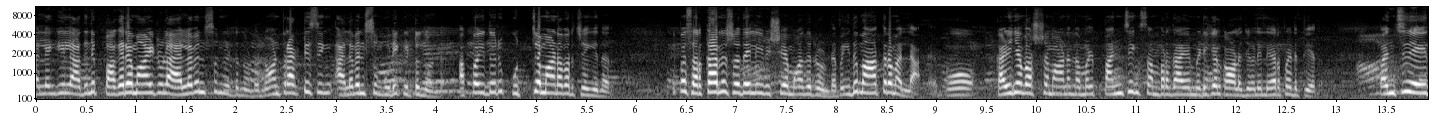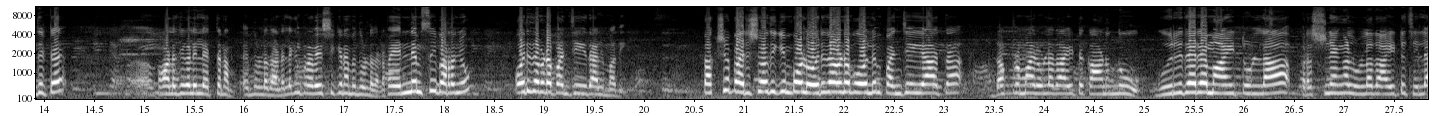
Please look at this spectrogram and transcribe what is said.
അല്ലെങ്കിൽ അതിന് പകരമായിട്ടുള്ള അലവൻസും കിട്ടുന്നുണ്ട്. നോൺ പ്രാക്ടീസിങ് അലവൻസും കൂടി കിട്ടുന്നുണ്ട്. അപ്പോൾ ഇതൊരു കുറ്റമാണ് അവർ ചെയ്യുന്നത്. ഇപ്പോൾ സർക്കാരിന്റെ ശ്രദ്ധയിൽ ഈ വിഷയം വന്നിട്ടുണ്ട്. അപ്പോൾ ഇത് മാത്രമല്ല ഇപ്പോൾ കഴിഞ്ഞ വർഷമാണ് നമ്മൾ പഞ്ചിങ് സമ്പ്രദായം മെഡിക്കൽ കോളേജുകളിൽ ഏർപ്പെടുത്തിയത്. പഞ്ച് ചെയ്തിട്ട് കോളേജുകളിൽ എത്തണം എന്നുള്ളതാണ് അല്ലെങ്കിൽ പ്രവേശിക്കണം എന്നുള്ളതാണ്. അപ്പോൾ എൻ എം സി പറഞ്ഞു ഒരു തവണ പഞ്ച് ചെയ്താൽ മതി. പക്ഷെ പരിശോധിക്കുമ്പോൾ ഒരു തവണ പോലും പഞ്ച് ചെയ്യാത്ത ഡോക്ടർമാരുള്ളതായിട്ട് കാണുന്നു. ഗുരുതരമായിട്ടുള്ള പ്രശ്നങ്ങൾ ഉള്ളതായിട്ട് ചില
